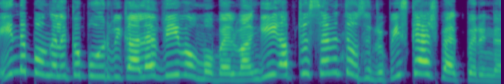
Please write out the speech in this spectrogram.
இந்த பொங்கலுக்கு பூர்விகால விவோ மொபைல் வாங்கி up to seven thousand rupees cashback பெறுங்க.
